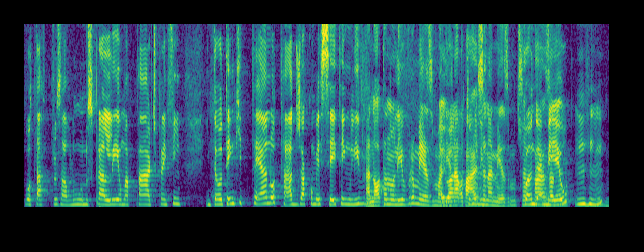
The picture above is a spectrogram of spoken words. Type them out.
botar para os alunos, para ler uma parte, para enfim. Então eu tenho que ter anotado, já comecei, tem um livro. Anota no livro mesmo, ali Eu na página mesmo. tu já Quando é faz a- meu, uhum,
